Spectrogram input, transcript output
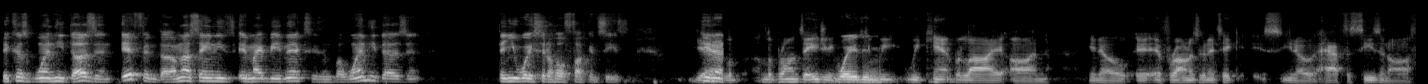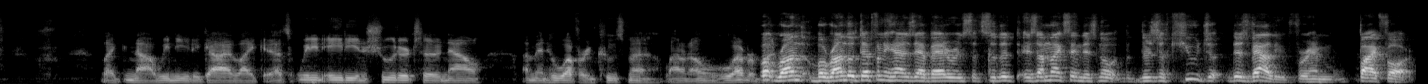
Because when he doesn't, if and I'm not saying he's it might be next season, but when he doesn't, then you wasted a whole fucking season yeah, you know, Le- LeBron's aging. Waiting. We, we can't rely on you know if Rondo's going to take you know half the season off. Like, nah, we need a guy like that's we need AD and Schroeder to now. I mean, whoever in Kuzma, I don't know, whoever. But, but Rondo, but Rondo definitely has that veteran stuff. So there is, I'm not saying there's no, there's a huge, there's value for him by far.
